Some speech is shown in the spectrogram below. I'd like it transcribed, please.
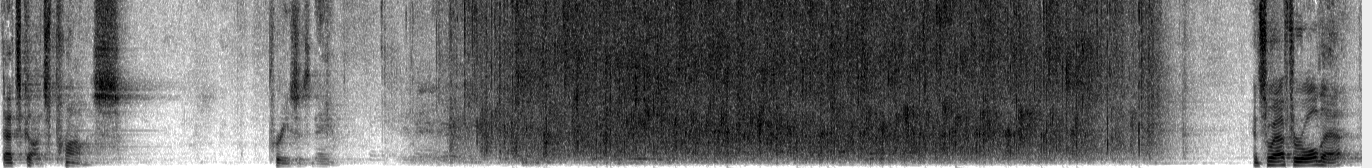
That's God's promise. Praise his name. And so, after all that,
